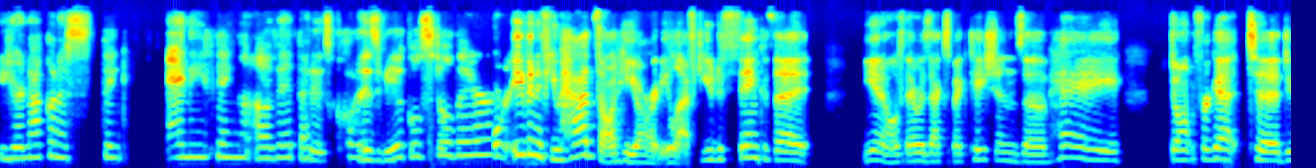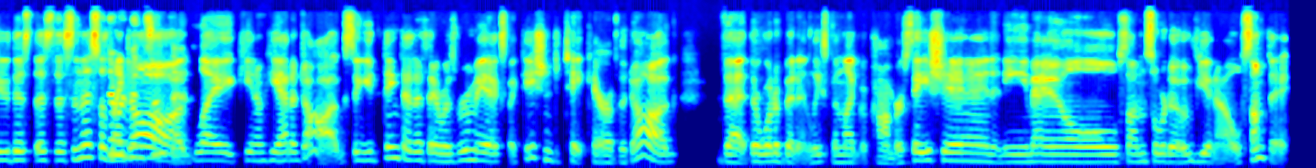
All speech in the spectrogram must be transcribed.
you're not gonna think anything of it that his his vehicle's still there. Or even if you had thought he already left, you'd think that, you know, if there was expectations of, hey, don't forget to do this, this, this, and this with There my dog. Like, you know, he had a dog. So you'd think that if there was roommate expectation to take care of the dog, that there would have been at least been like a conversation, an email, some sort of, you know, something.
